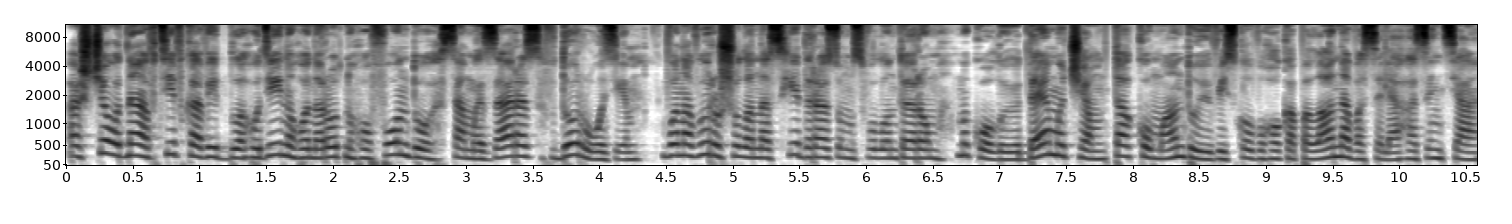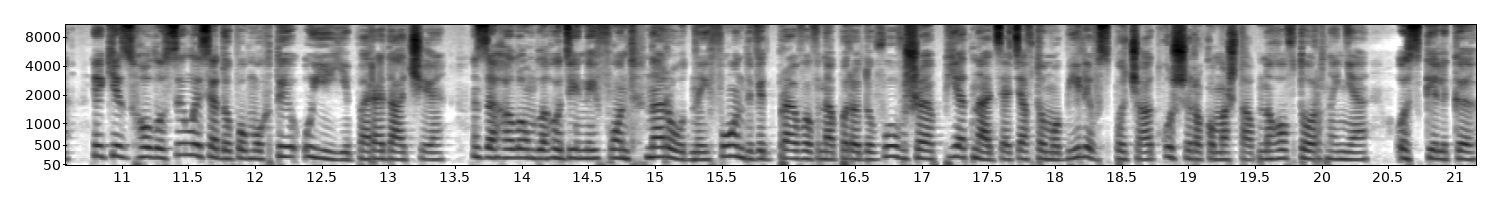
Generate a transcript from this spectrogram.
А ще одна автівка від благодійного народного фонду саме зараз в дорозі. Вона вирушила на схід разом з волонтером Миколою Демичем та командою військового капелана Василя Газинця, які зголосилися допомогти у її передачі. Загалом благодійний фонд Народний фонд відправив на передову вже 15 автомобілів з початку широкомасштабного вторгнення, оскільки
